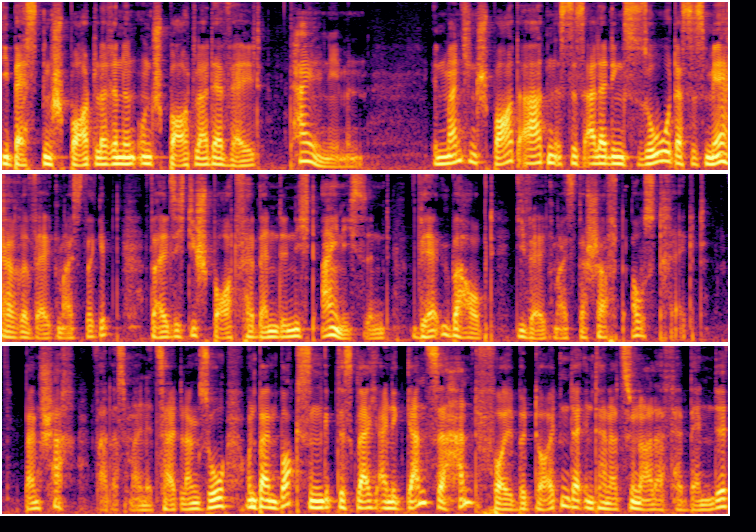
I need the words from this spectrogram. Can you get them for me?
die besten Sportlerinnen und Sportler der Welt teilnehmen. In manchen Sportarten ist es allerdings so, dass es mehrere Weltmeister gibt, weil sich die Sportverbände nicht einig sind, wer überhaupt die Weltmeisterschaft austrägt. Beim Schach war das mal eine Zeit lang so, und beim Boxen gibt es gleich eine ganze Handvoll bedeutender internationaler Verbände,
